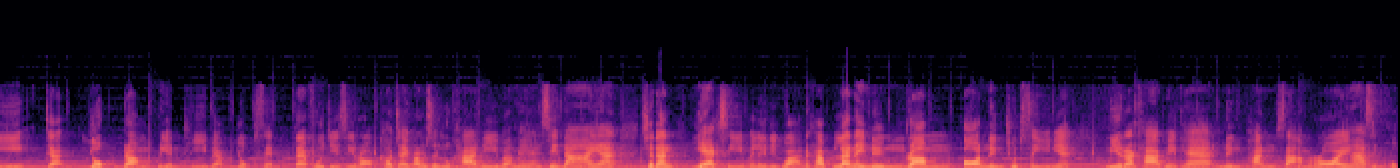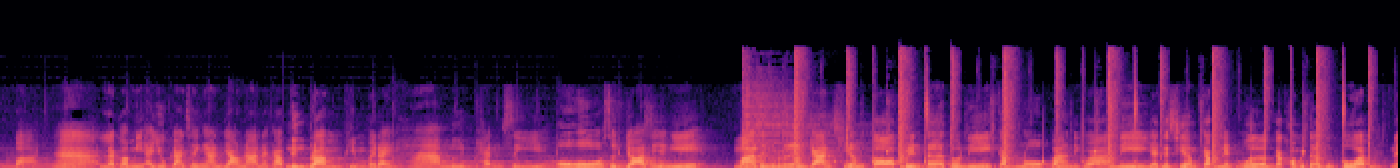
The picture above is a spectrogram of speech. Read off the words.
นี้จะยกดรัมเปลี่ยนทีแบบยกเซตแต่ Fuji Xerox เข้าใจความรู้สึกลูกค้าดีว่าแหมเสียดายอะฉะนั้นแยกสีไปเลยดีกว่านะครับ และใน1ดรัมต่อ 1 ชุดสีเนี่ยมีราคาเพียงแค่ 1,356 บาทอ่าแล้วก็มีอายุการใช้งานยาวนานนะครับ1ดรัมพิมพ์ไปได้ 50,000 แผ่นสี โอ้โห สุดยอดสิอย่างนี้ มาถึงเรื่องการเชื่อมต่อปรินเตอร์ตัวนี้กับโลกบ้างดีกว่า นี่อยากจะเชื่อมกับ network กับคอมพิวเตอร์ทุกตัวใน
